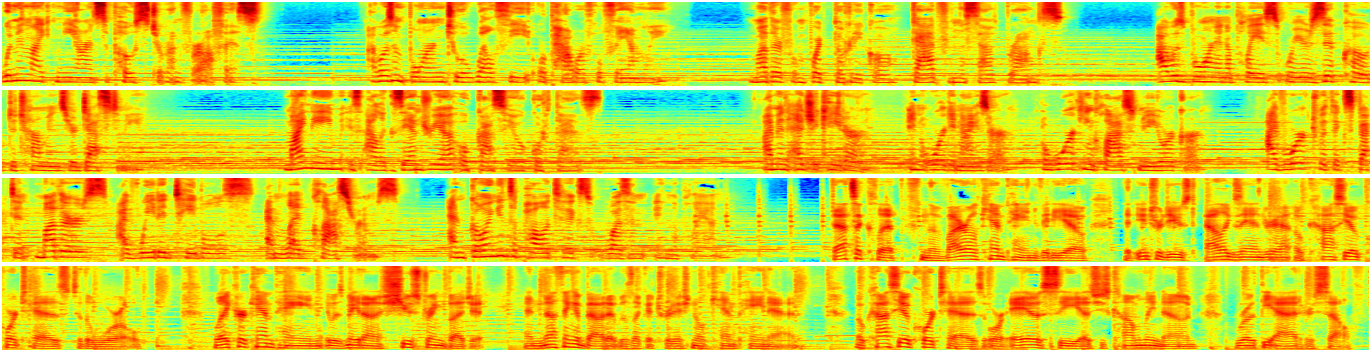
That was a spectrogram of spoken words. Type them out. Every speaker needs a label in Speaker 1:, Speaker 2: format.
Speaker 1: Women like me aren't supposed to run for office. I wasn't born to a wealthy or powerful family. Mother from Puerto Rico, dad from the South Bronx. I was born in a place where your zip code determines your destiny. My name is Alexandria Ocasio Cortez. I'm an educator, an organizer, a working class New Yorker. I've worked with expectant mothers, I've waited tables, and led classrooms. And going into politics wasn't in the plan.
Speaker 2: That's a clip from the viral campaign video that introduced Alexandria Ocasio Cortez to the world. Like her campaign, it was made on a shoestring budget, and nothing about it was like a traditional campaign ad. Ocasio Cortez, or AOC as she's commonly known, wrote the ad herself.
